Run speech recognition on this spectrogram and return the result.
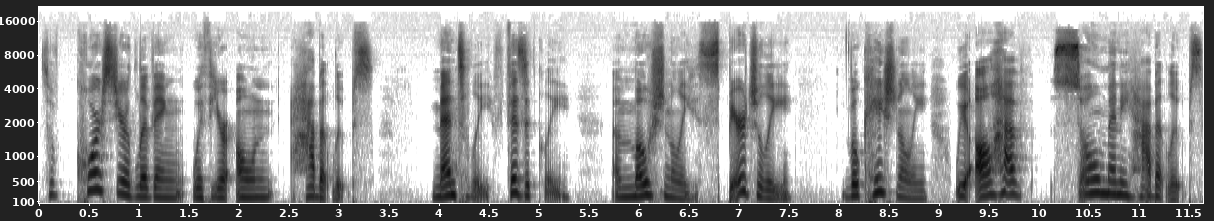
So, of course, you're living with your own habit loops mentally, physically, emotionally, spiritually, vocationally. We all have so many habit loops,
